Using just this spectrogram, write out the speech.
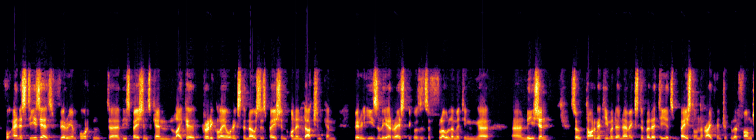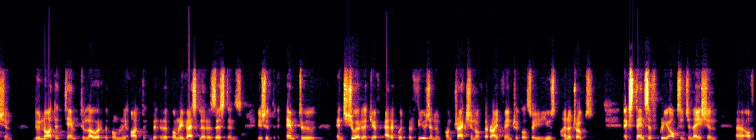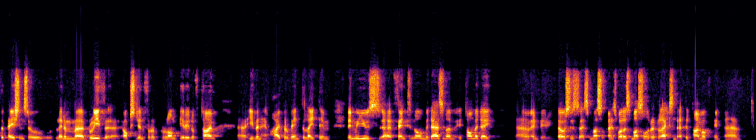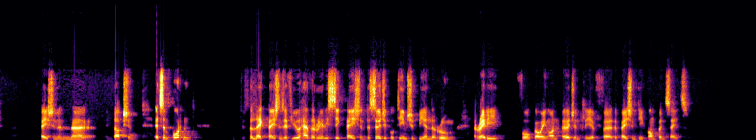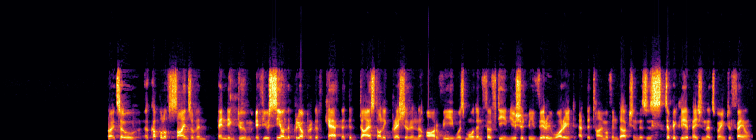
For anesthesia, it's very important. Uh, these patients can, like a critical aortic stenosis patient on induction, can very easily arrest because it's a flow limiting uh, uh, lesion. So target hemodynamic stability, it's based on the right ventricular function. Do not attempt to lower the pulmonary, the, the pulmonary vascular resistance. You should attempt to ensure that you have adequate perfusion and contraction of the right ventricle. So you use inotropes. Extensive pre-oxygenation uh, of the patient, so let them uh, breathe uh, oxygen for a prolonged period of time, uh, even hyperventilate them. Then we use uh, fentanyl, midazolam, etomidate, uh, and varying doses as, muscle, as well as muscle relaxant at the time of patient and induction. It's important to select patients, if you have a really sick patient, the surgical team should be in the room ready for going on urgently if uh, the patient decompensates. Right, so a couple of signs of impending doom. If you see on the preoperative cath that the diastolic pressure in the RV was more than 15, you should be very worried at the time of induction. This is typically a patient that's going to fail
